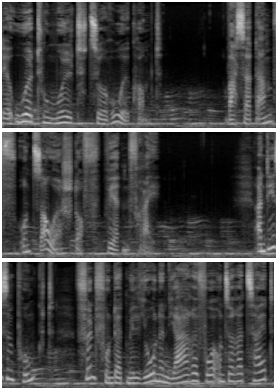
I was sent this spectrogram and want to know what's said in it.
der Urtumult zur Ruhe kommt. Wasserdampf und Sauerstoff werden frei. An diesem Punkt, 500 Millionen Jahre vor unserer Zeit,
